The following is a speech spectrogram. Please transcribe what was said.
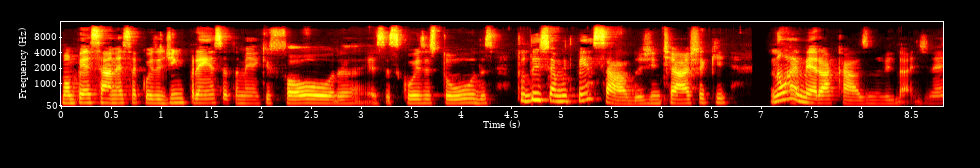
Vamos pensar nessa coisa de imprensa também aqui fora, essas coisas todas. Tudo isso é muito pensado. A gente acha que não é mero acaso, na verdade, né?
